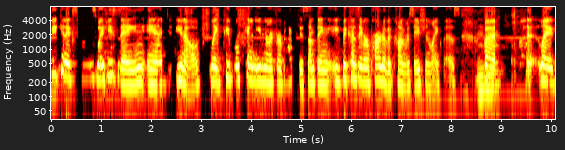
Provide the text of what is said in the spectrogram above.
we can expose what he's saying, and you know, like people can even refer back to something because they were part of a conversation like this. But Mhm. like,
